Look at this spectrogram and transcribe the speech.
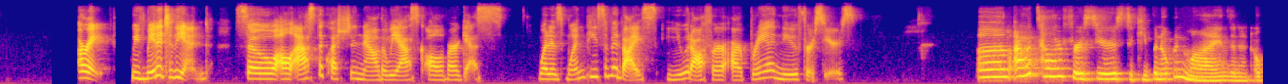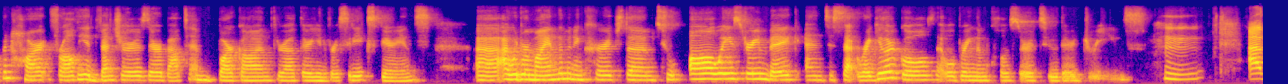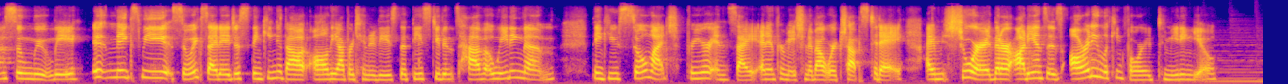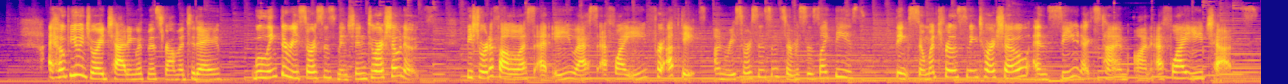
All right, we've made it to the end. So I'll ask the question now that we ask all of our guests. What is one piece of advice you would offer our brand new first years? Um, I would tell our first years to keep an open mind and an open heart for all the adventures they're about to embark on throughout their university experience. Uh, I would remind them and encourage them to always dream big and to set regular goals that will bring them closer to their dreams. Hmm. Absolutely. It makes me so excited just thinking about all the opportunities that these students have awaiting them. Thank you so much for your insight and information about workshops today. I'm sure that our audience is already looking forward to meeting you. I hope you enjoyed chatting with Ms. Rama today. We'll link the resources mentioned to our show notes. Be sure to follow us at AUS FYE for updates on resources and services like these. Thanks so much for listening to our show and see you next time on FYE Chats.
